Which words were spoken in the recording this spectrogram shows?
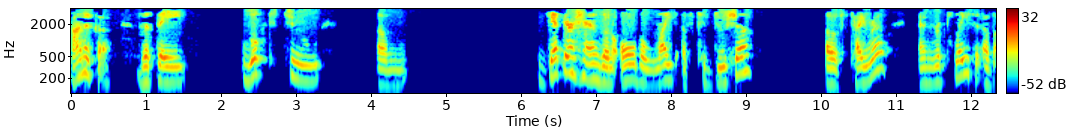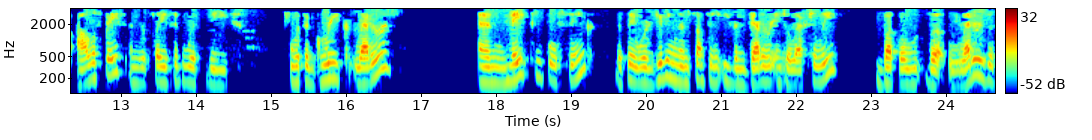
Hanukkah, that they looked to um, get their hands on all the light of Kedusha, of Tyra, and replace it, of Aleph base, and replace it with the, with the Greek letters, and make people think that they were giving them something even better intellectually, but the, the letters of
